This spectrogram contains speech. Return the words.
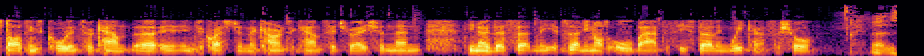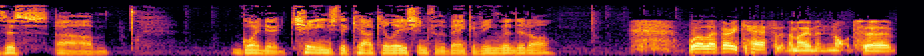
starting to call into account uh, into question the current account situation, then you know there's certainly it's certainly not all bad to see sterling weaker for sure. Uh, is this um, going to change the calculation for the Bank of England at all? Well, they're very careful at the moment not to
